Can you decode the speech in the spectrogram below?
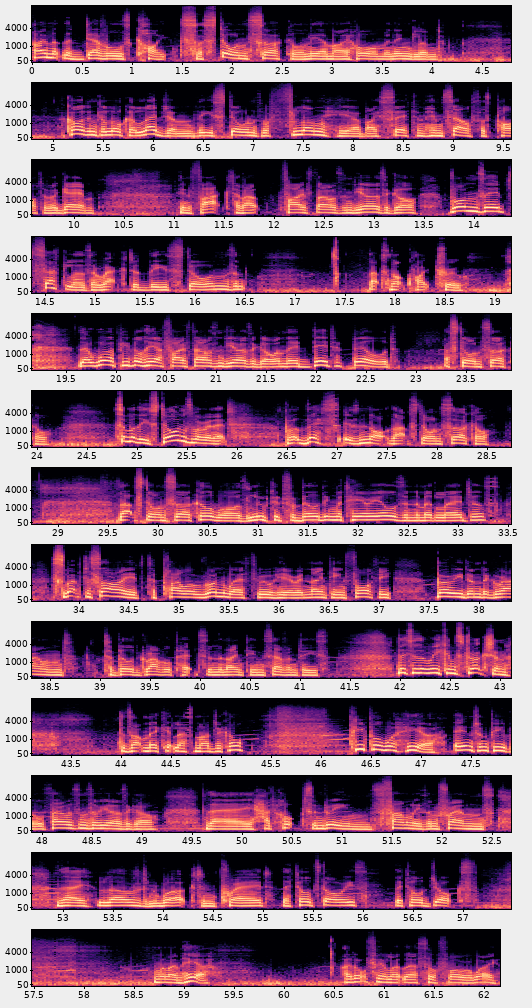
I'm at the Devil's Quoits, a stone circle near my home in England. According to local legend, these stones were flung here by Satan himself as part of a game. In fact, about 5,000 years ago, Bronze Age settlers erected these stones, and that's not quite true. There were people here 5,000 years ago, and they did build a stone circle. Some of these stones were in it, but this is not that stone circle. That stone circle was looted for building materials in the Middle Ages, swept aside to plough a runway through here in 1940, buried underground to build gravel pits in the 1970s. This is a reconstruction. Does that make it less magical? People were here, ancient people, thousands of years ago. They had hopes and dreams, families and friends. They loved and worked and prayed. They told stories, they told jokes. When I'm here, I don't feel like they're so far away.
